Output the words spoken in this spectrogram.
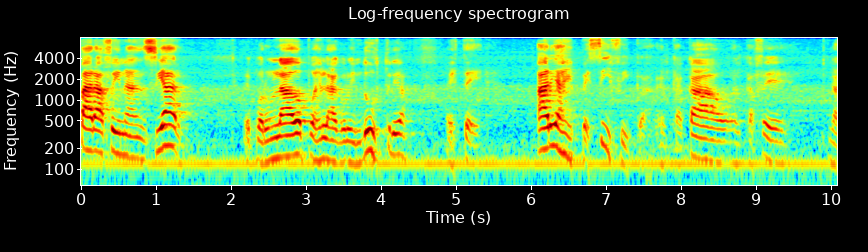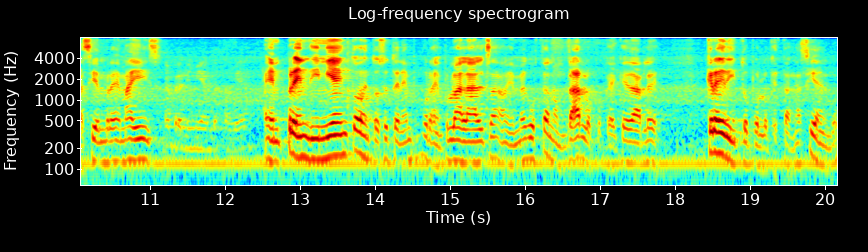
para financiar, eh, por un lado, pues la agroindustria, este, áreas específicas, el cacao, el café, la siembra de maíz. Emprendimientos también. Emprendimientos, entonces tenemos, por ejemplo, al alza, a mí me gusta nombrarlo porque hay que darle crédito por lo que están haciendo.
